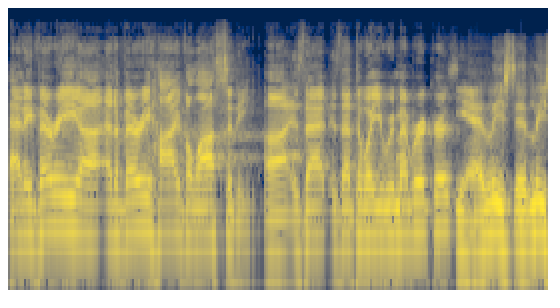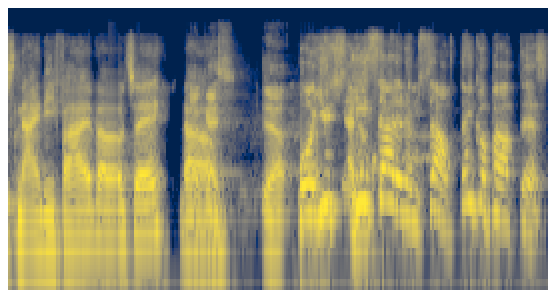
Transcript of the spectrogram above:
at a very uh, at a very high velocity. Uh, is that is that the way you remember it, Chris? Yeah, at least at least 95, I would say. Um, Okay. yeah. Well, you he said it himself. Think about this.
